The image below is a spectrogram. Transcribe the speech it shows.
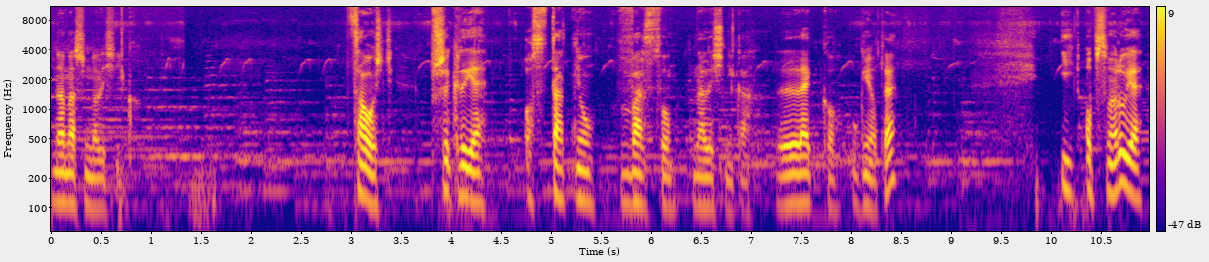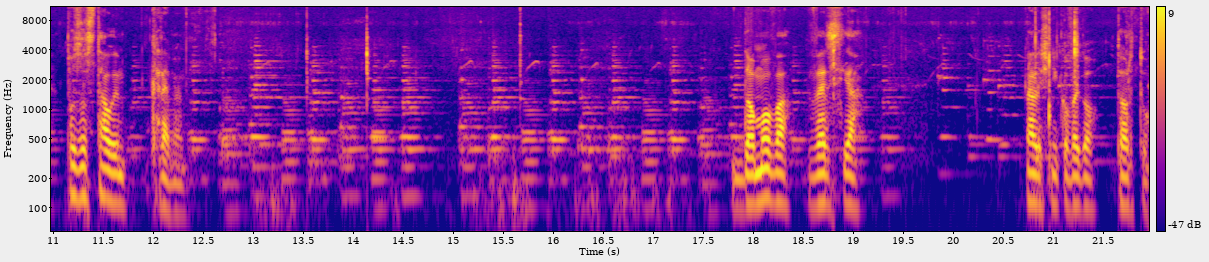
na naszym naleśniku. Całość przykryję ostatnią warstwą naleśnika. Lekko ugniotę i obsmaruję pozostałym kremem. Domowa wersja naleśnikowego tortu.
